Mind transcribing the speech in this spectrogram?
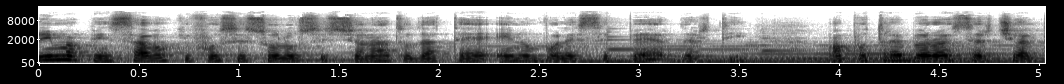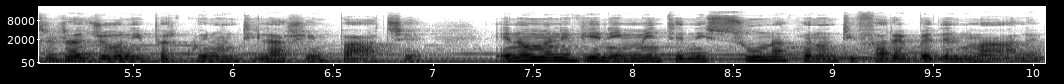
Prima pensavo che fosse solo ossessionato da te e non volesse perderti, ma potrebbero esserci altre ragioni per cui non ti lascia in pace e non me ne viene in mente nessuna che non ti farebbe del male.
